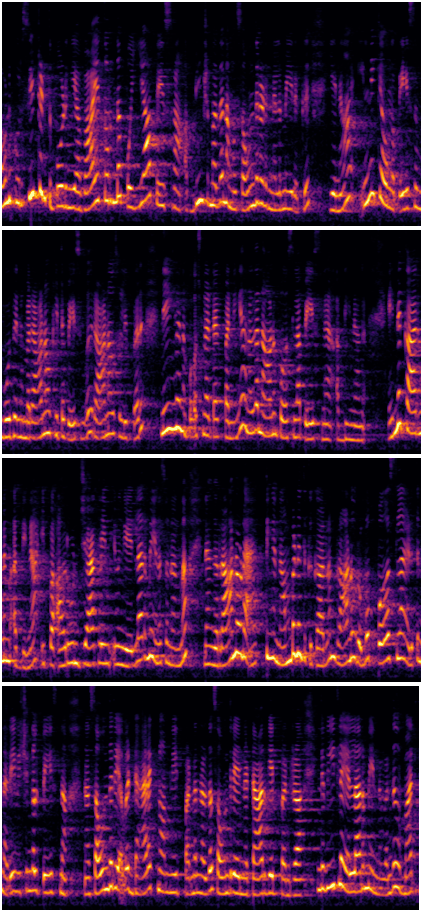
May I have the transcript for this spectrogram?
அவனுக்கு ஒரு சீட் எடுத்து போடுங்கயா வாயை திறந்தா பொய்யா பேசுகிறான் அப்படின்ற மாதிரி தான் நம்ம சவுந்தரோட நிலைமை இருக்குது ஏன்னா இன்றைக்கி அவங்க பேசும்போது நம்ம ராணவ் கிட்ட பேசும்போது ராணவ் சொல்லியிருப்பாரு நீங்களும் என்ன பர்சனல் அட்டாக் பண்ணீங்க அதனால தான் நானும் பர்சனலாக பேசினேன் அப்படின்னாங்க. என்ன காரணம் அப்படின்னா இப்போ அருண் ஜாக்லின் இவங்க எல்லாருமே என்ன சொன்னாங்கன்னா நாங்கள் ராணோட ஆக்டிங்கை நம்பினதுக்கு காரணம் ராணுவ ரொம்ப பர்சனலாக எடுத்து நிறைய விஷயங்கள் பேசினா. நான் சௌந்தர்யாவை டைரக்ட் நாமினேட் பண்ணனால தான் சௌந்தர்யா என்னை டார்கெட் பண்ணுறா இந்த வீட்டில் எல்லாருமே என்னை வந்து ஒரு மாதிரி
